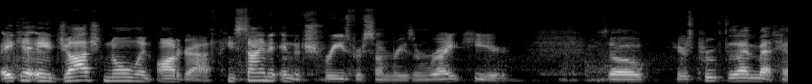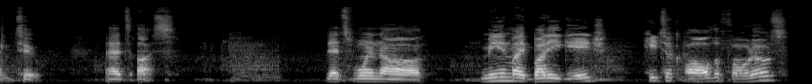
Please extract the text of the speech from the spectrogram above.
aka Josh Nolan autograph. He signed it in the trees for some reason, right here. So here's proof that I met him too. That's us. That's when uh, me and my buddy Gage, he took all the photos,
